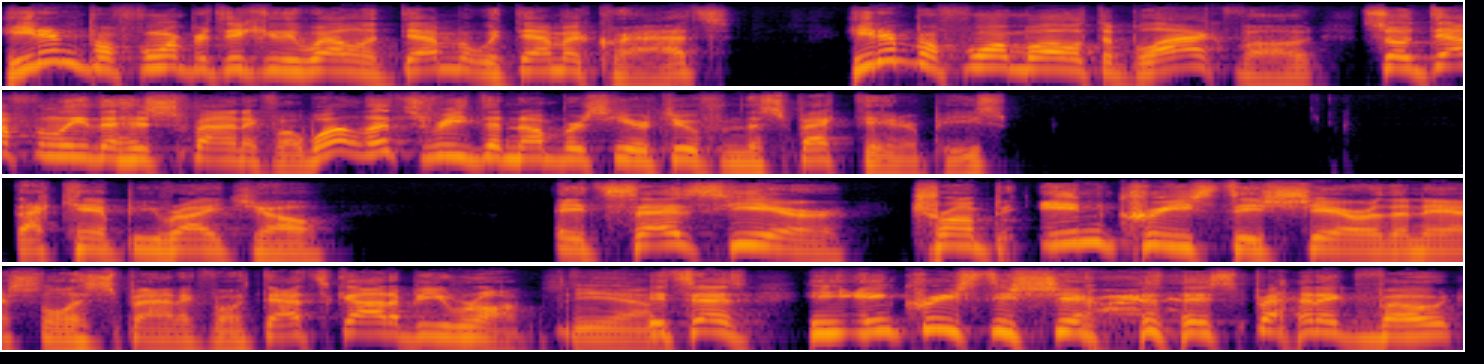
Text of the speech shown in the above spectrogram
He didn't perform particularly well Dem- with Democrats. He didn't perform well with the black vote. So definitely the Hispanic vote. Well, let's read the numbers here, too, from the spectator piece. That can't be right, Joe. It says here Trump increased his share of the national Hispanic vote. That's got to be wrong. Yeah. It says he increased his share of the Hispanic vote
